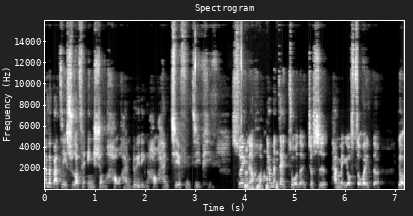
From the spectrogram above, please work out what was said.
他们把自己塑造成英雄好汉、绿林好汉、劫富济贫，所以呢，他们在做的就是他们有所谓的有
